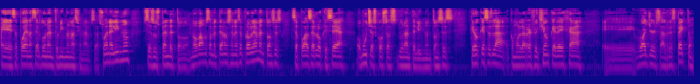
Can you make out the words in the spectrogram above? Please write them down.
Eh, se pueden hacer durante un himno nacional. O sea, suena el himno, se suspende todo. No vamos a meternos en ese problema, entonces se puede hacer lo que sea o muchas cosas durante el himno. Entonces, creo que esa es la, como la reflexión que deja eh, Rogers al respecto.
